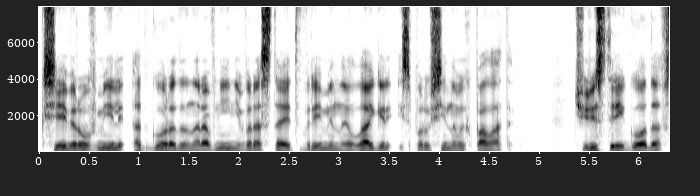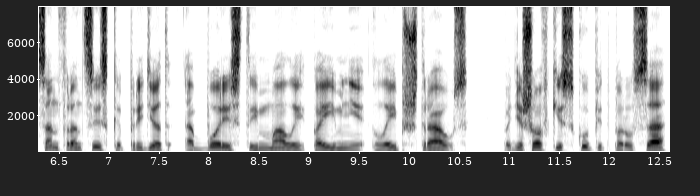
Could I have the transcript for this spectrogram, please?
К северу в миле от города на равнине вырастает временный лагерь из парусиновых палаток. Через три года в Сан-Франциско придет обористый малый по имени Лейб Штраус, по дешевке скупит паруса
